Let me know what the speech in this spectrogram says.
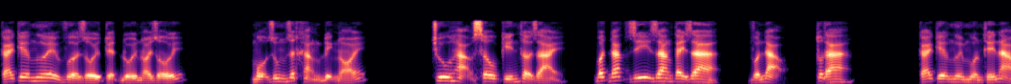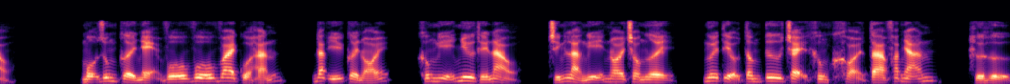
cái kia ngươi vừa rồi tuyệt đối nói dối. Mộ dung rất khẳng định nói. Chu hạo sâu kín thở dài, bất đắc dĩ giang tay ra, vấn đạo, tốt ta. Cái kia ngươi muốn thế nào? Mộ dung cười nhẹ vỗ vỗ vai của hắn, đắc ý cười nói, không nghĩ như thế nào, chính là nghĩ nói cho ngươi ngươi tiểu tâm tư chạy không khỏi ta pháp nhãn, hừ hừ.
